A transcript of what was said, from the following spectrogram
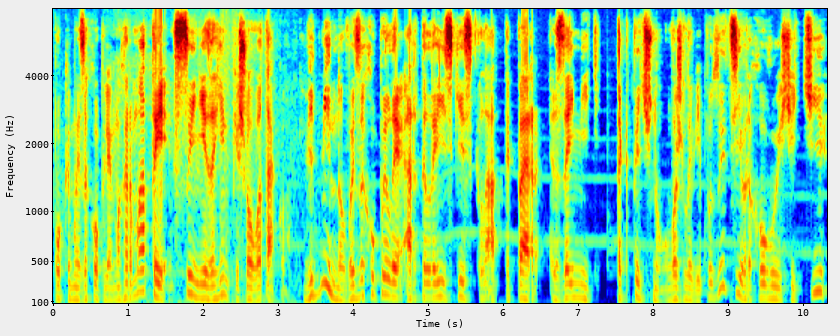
поки ми захоплюємо гармати, синій загін пішов в атаку. Відмінно, ви захопили артилерійський склад. Тепер займіть тактично важливі позиції, враховуючи ті,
